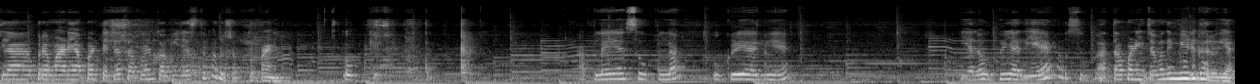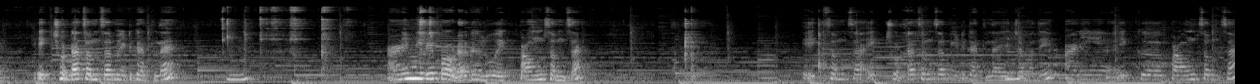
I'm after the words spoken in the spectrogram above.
त्याप्रमाणे आपण त्याच्यात आपण कमी जास्त करू शकतो पाणी. ओके. आपल्या या सूपला उकळी आली आहे. याला उकळी आली आहे. सूप आता आपण याच्यामध्ये मीठ घालूया. एक छोटा चमचा मीठ घातलाय. आणि मिरे पावडर घालू एक पाऊण चमचा. एक चमचा एक छोटा चमचा मीठ घातला याच्यामध्ये आणि एक पाऊण चमचा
